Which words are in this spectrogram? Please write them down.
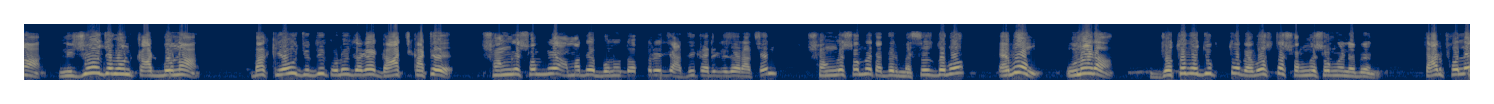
না, নিজেও যেমন কাটবো না, বা কেউ যদি কোনো জায়গায় গাছ কাটে, সঙ্গে সঙ্গে আমাদের বন দপ্তরের যে আধিকারিকরা যারা আছেন, সঙ্গে সঙ্গে তাদের মেসেজ দেবো এবং ওনারা যথোপযুক্ত ব্যবস্থা সঙ্গে সঙ্গে নেবেন। তার ফলে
